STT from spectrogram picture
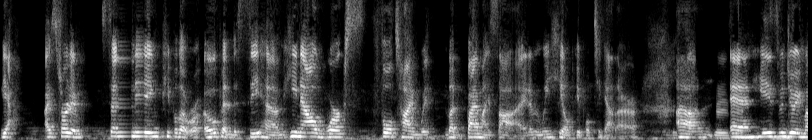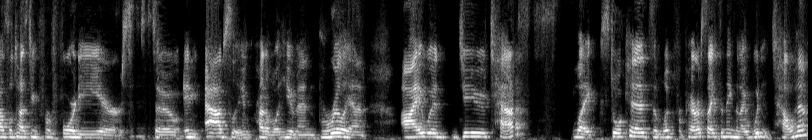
yeah. I started sending people that were open to see him. He now works full time with, but by my side. I mean, we heal people together. Um, and he's been doing muscle testing for 40 years. So, an absolutely incredible human, brilliant. I would do tests like stool kits and look for parasites and things, and I wouldn't tell him.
